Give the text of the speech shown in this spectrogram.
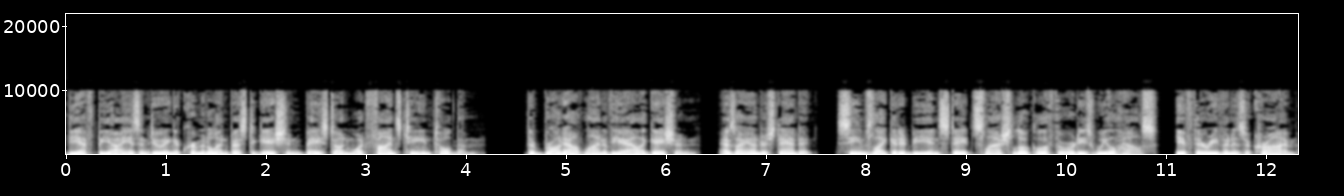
the FBI isn't doing a criminal investigation based on what Feinstein told them. The broad outline of the allegation, as I understand it, seems like it'd be in state-slash-local authorities' wheelhouse, if there even is a crime,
